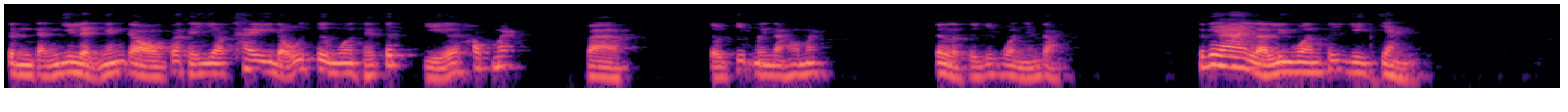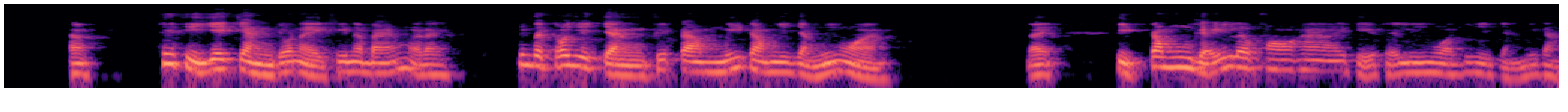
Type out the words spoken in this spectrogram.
tình trạng di lệch nhãn cầu có thể do thay đổi tương quan thể tích giữa hốc mắt và tổ chức bên trong hốc mắt tức là tổ chức quanh nhãn cầu. Cái thứ hai là liên quan tới dây chằng thế thì dây chằng chỗ này khi nó bám ở đây chúng ta có dây chằng phía trong mí trong dây chằng mí ngoài. Đây thì trong gãy lơ pho hai thì có thể liên quan tới dây chằng mí trong.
